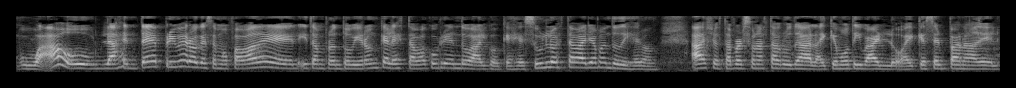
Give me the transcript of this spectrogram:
wow, la gente primero que se mofaba de él y tan pronto vieron que le estaba ocurriendo algo, que Jesús lo estaba llamando, dijeron, Hacho, esta persona está brutal, hay que motivarlo, hay que ser pana de él.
